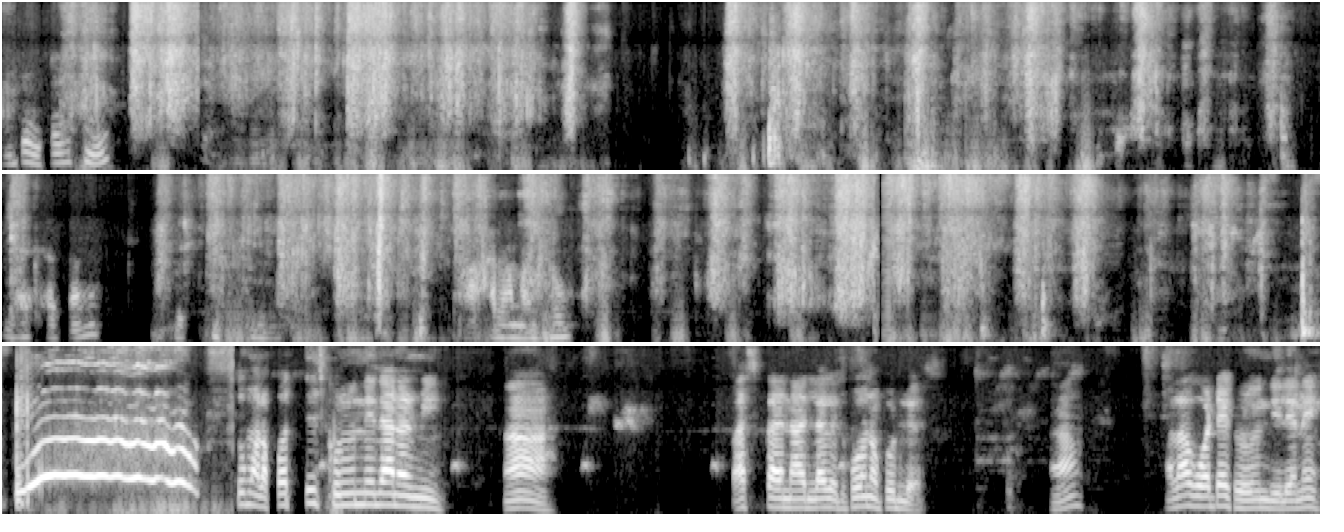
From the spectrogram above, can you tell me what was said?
आमच्या इथं किती आहे? बस आता. आरामात जाऊ तुम्हाला पत्तेच कळून नाही देणार मी. हा. कस काय नाद लागत कोण पुढलं? हा? मला गोट्या खेळून दिले नाही.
